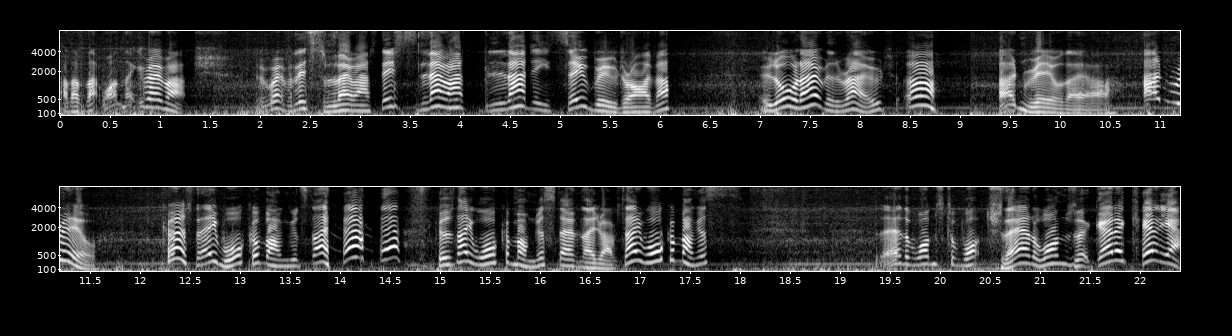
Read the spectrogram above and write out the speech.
I love that one, thank you very much. Wait for this slow ass, this slow ass bloody Subaru driver who's all over the road. Oh, unreal they are, unreal. Because they walk among us, because they walk among us, don't they, drugs? They walk among us. They're the ones to watch. They're the ones that gonna kill you.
